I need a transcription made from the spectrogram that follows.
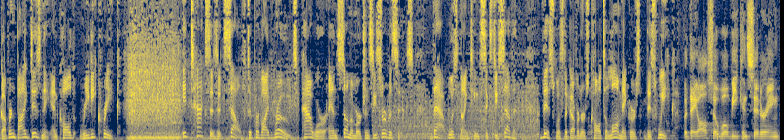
governed by Disney and called Reedy Creek. It taxes itself to provide roads, power, and some emergency services. That was 1967. This was the governor's call to lawmakers this week. But they also will be considering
